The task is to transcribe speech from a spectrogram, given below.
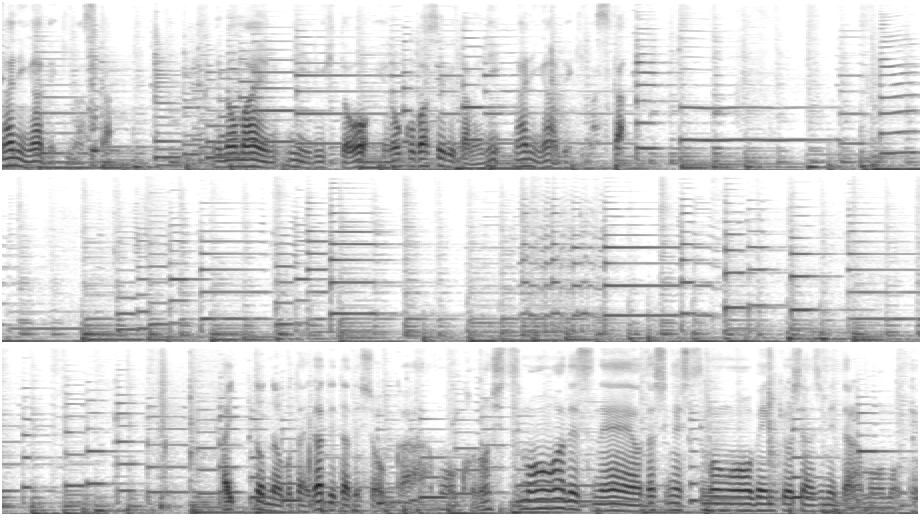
何ができますか？目の前にいる人を喜ばせるために何ができますか？はい、どんなお答えが出たでしょうか？もうこの質問はですね、私が質問を勉強し始めたらもうもう鉄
